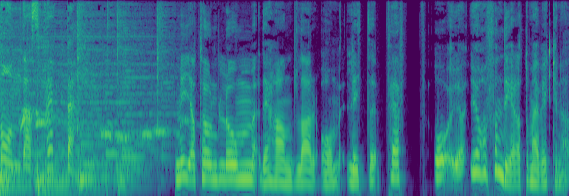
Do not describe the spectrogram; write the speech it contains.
Måndagspeppen. Mia Törnblom, det handlar om lite pepp och jag, jag har funderat de här veckorna.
